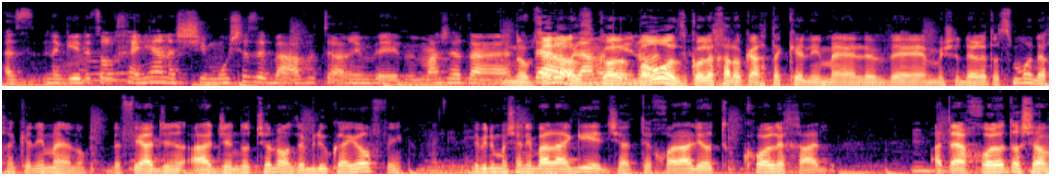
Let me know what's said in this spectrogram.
אז נגיד לצורך העניין, השימוש הזה באבטרים ומה שאתה, נו, אתה יודע, בסדר, אז עולם הדמיונות. ברור, אז כל אחד לוקח את הכלים האלה ומשדר את עצמו דרך הכלים האלו, לפי האג'נ- האג'נדות שלו, זה בדיוק היופי. מגניב. זה בדיוק מה שאני בא להגיד, שאת יכולה להיות כל אחד. אתה יכול להיות עכשיו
